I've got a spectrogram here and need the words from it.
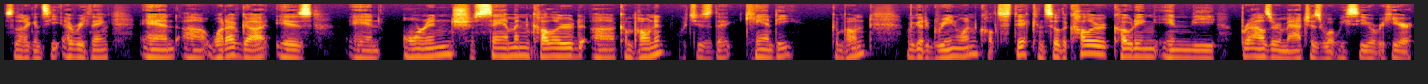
so that I can see everything. And uh, what I've got is an orange salmon colored uh, component, which is the candy component. We've got a green one called stick. And so the color coding in the browser matches what we see over here.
